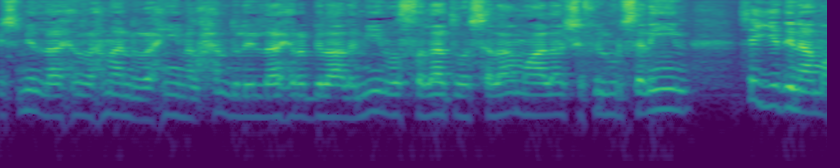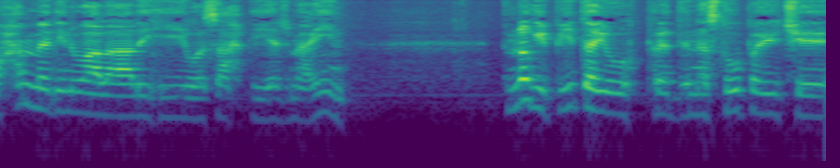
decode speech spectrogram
بسم الله الرحمن الرحيم الحمد لله رب العالمين والصلاة والسلام على شف المرسلين سيدنا محمد وعلى آله وصحبه أجمعين Mnogi pitaju pred nastupajuće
